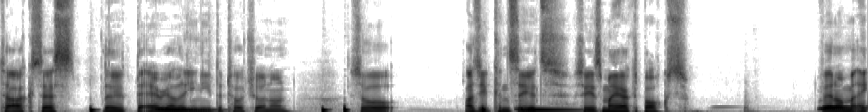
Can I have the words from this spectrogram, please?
to access the, the area that you need to touch on on. So as you can see it's says my Xbox then on my,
